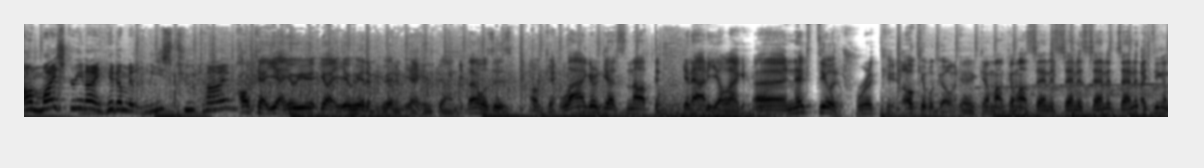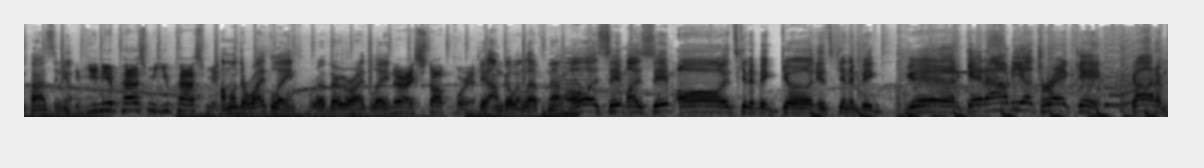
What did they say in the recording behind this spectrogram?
On my screen, I hit him at least two times. Okay, yeah, you, you, yeah, you hit him, you hit him. Yeah, he's behind you. That was easy. Okay, Lagger gets nothing. Get out of here, Lagger. Uh, next dude, Tricky. Okay, we're going. Okay, come on, come on, send it, send it, send it, send it. I think I'm passing you. If you need to pass me, you pass me. I'm on the right lane, very right lane. There, I stopped for you. Okay, I'm going left now. Oh, I see him, I see him. Oh, it's gonna be good. It's gonna be good. Get out of here, Tricky. Got him.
